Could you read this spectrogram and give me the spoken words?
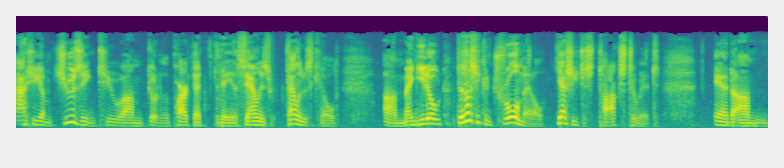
actually um, choosing to um, go to the park that the day his family's family was killed. Um, Magneto doesn't actually control metal; he actually just talks to it. And um,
